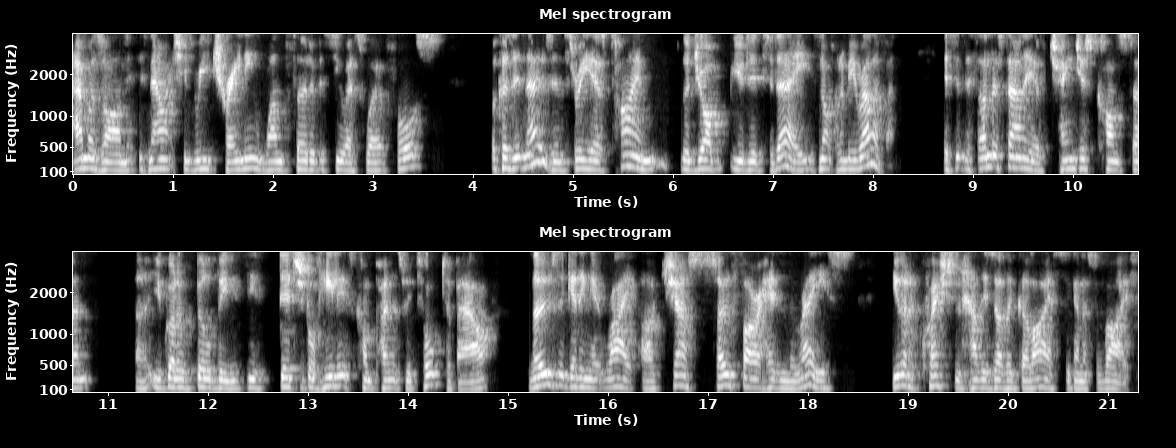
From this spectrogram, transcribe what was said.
Amazon is now actually retraining one third of its US workforce because it knows in three years' time the job you did today is not going to be relevant. It's this understanding of change is constant. Uh, you've got to build these these digital helix components we talked about. Those that are getting it right are just so far ahead in the race you got to question how these other Goliaths are going to survive.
